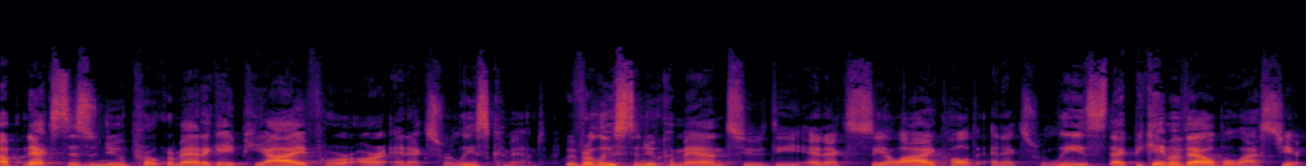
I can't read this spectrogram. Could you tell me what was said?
Up next is a new programmatic API for our NX release command. We've released a new command to the NX CLI called NX release that became available last year.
